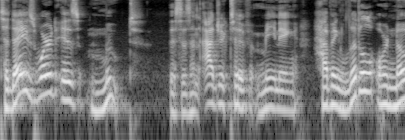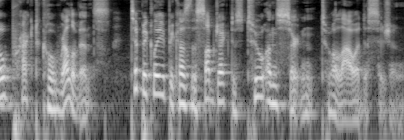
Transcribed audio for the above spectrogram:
Today's word is moot. This is an adjective meaning having little or no practical relevance, typically because the subject is too uncertain to allow a decision.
